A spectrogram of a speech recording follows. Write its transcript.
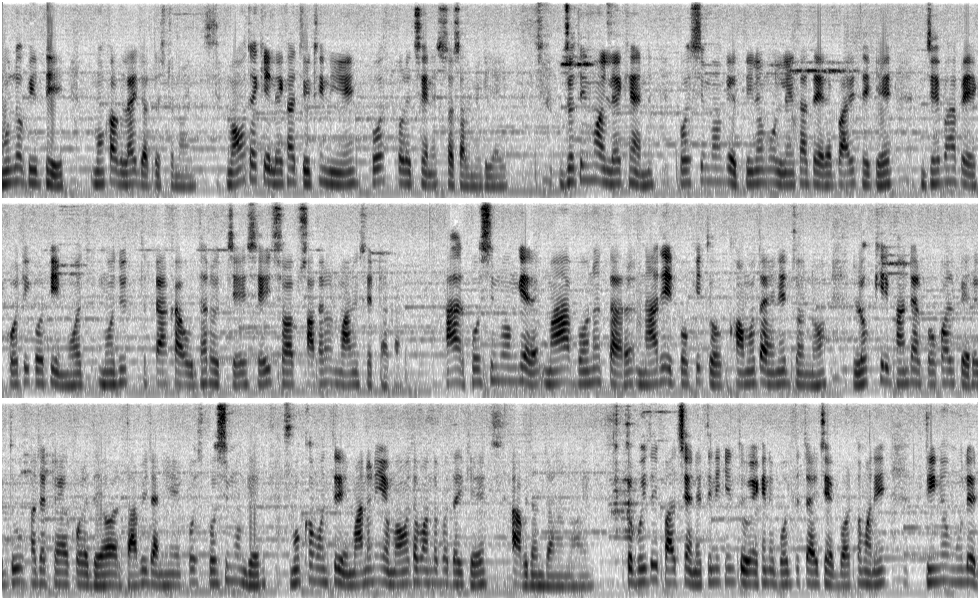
মূল্য বৃদ্ধি মোকাবিলায় যথেষ্ট নয়। মমতাকে লেখা চিঠি নিয়ে পোস্ট করেছেন সোশ্যাল মিডিয়ায় জ্যোতির্ময় লেখেন, পশ্চিমবঙ্গের তৃণমূল নেতাদের বাড়ি থেকে যেভাবে কোটি কোটি মজ- মজুত টাকা উদ্ধার হচ্ছে, সেই সব সাধারণ মানুষের টাকা। আর পশ্চিমবঙ্গের মা বনতার নারীর প্রকৃত ক্ষমতায়নের জন্য লক্ষ্মীর ভাণ্ডার প্রকল্পের দু হাজার টাকা করে দেওয়ার দাবি জানিয়ে পশ্চ- পশ্চিমবঙ্গের মুখ্যমন্ত্রী মাননীয় মমতা বন্দ্যোপাধ্যায়কে আবেদন জানানো হয়। তো বুঝতেই পারছেন, তিনি কিন্তু এখানে বলতে চাইছে, বর্তমানে তৃণমূলের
